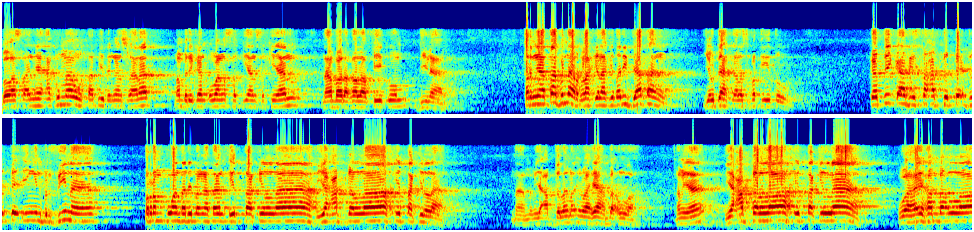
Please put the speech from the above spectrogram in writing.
bahwasanya aku mau tapi dengan syarat memberikan uang sekian-sekian nah barakallahu fikum dinar. Ternyata benar laki-laki tadi datang. Ya udah kalau seperti itu. Ketika di saat detik-detik ingin berzina, perempuan tadi mengatakan ittaqillah ya Abdullah ittaqillah. Nah, ya Abdullah ya hamba Allah. Namanya ya Abdullah ittaqillah. Wahai hamba Allah,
